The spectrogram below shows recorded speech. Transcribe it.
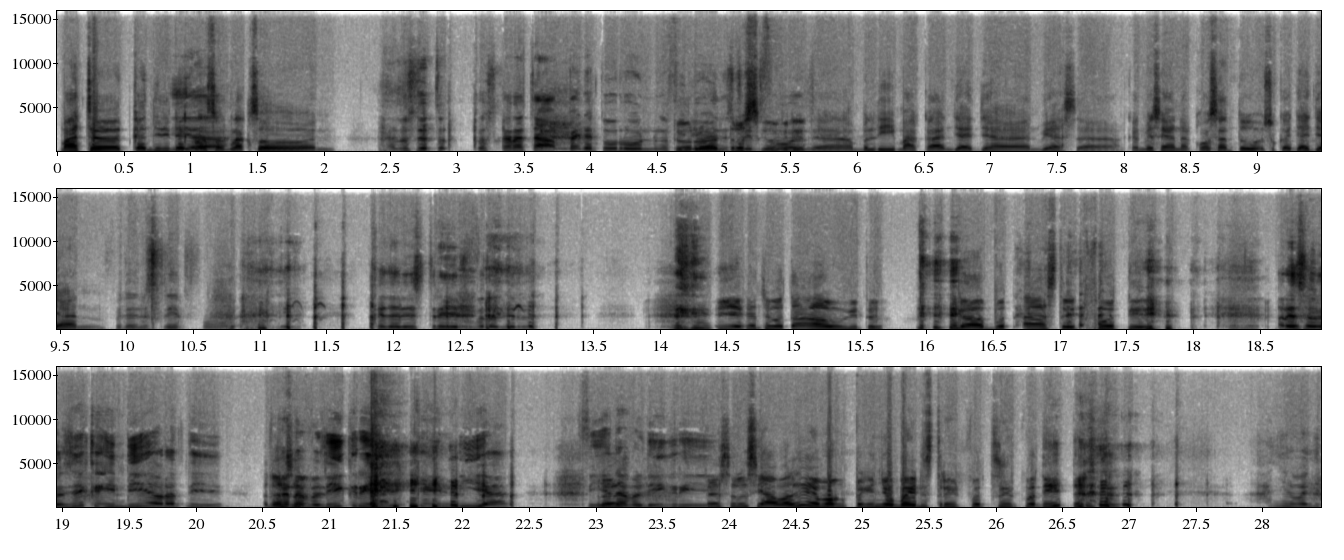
macet kan jadi dia Iya. klakson-klakson. Nah, terus dia terus karena capek dia turun turun terus ngevideoin, ya, beli makan jajan biasa. Kan biasanya anak kosan tuh suka jajan. Videoin street food kayak jadi street food anjir. Iya kan coba tahu gitu. Gabut ah street food gitu. Resolusinya ke India berarti. Resol- double degree ke India. Via double degree. resolusi awalnya emang pengen nyobain street food street food itu. Anjir banyak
